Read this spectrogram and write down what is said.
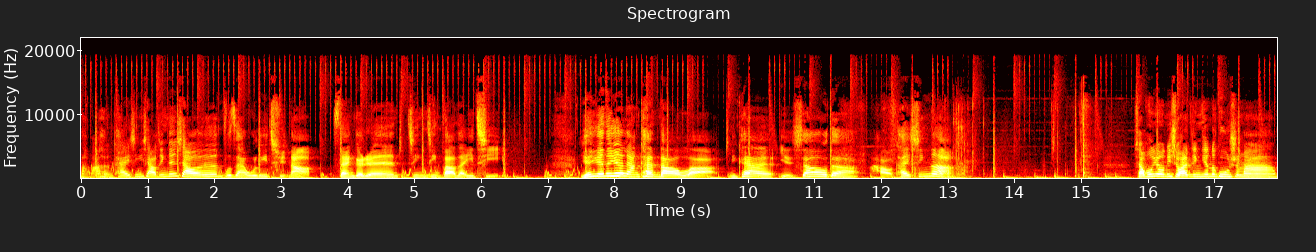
妈妈很开心，小金跟小恩不再无理取闹，三个人紧紧抱在一起。圆圆的月亮看到了，你看也笑的好开心呢。小朋友，你喜欢今天的故事吗？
